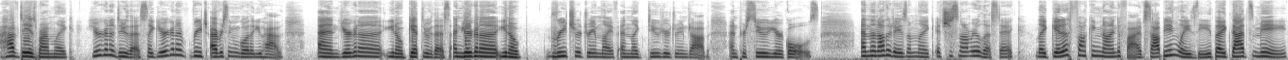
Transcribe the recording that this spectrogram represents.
have days where I'm like, you're going to do this. Like, you're going to reach every single goal that you have and you're gonna you know get through this and you're gonna you know reach your dream life and like do your dream job and pursue your goals. And then other days i'm like it's just not realistic. Like get a fucking 9 to 5 stop being lazy. Like that's me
